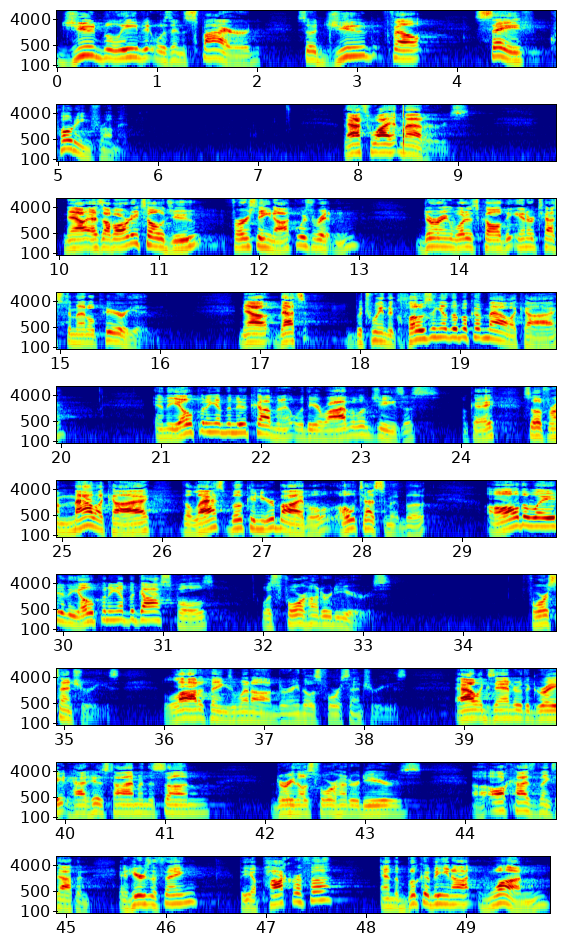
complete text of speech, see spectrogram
Jude believed it was inspired so Jude felt safe quoting from it. That's why it matters. Now, as I've already told you, First Enoch was written during what is called the intertestamental period. Now, that's between the closing of the book of Malachi and the opening of the new covenant with the arrival of Jesus. Okay? So from Malachi, the last book in your Bible, Old Testament book, all the way to the opening of the Gospels, was 400 years, four centuries. A lot of things went on during those four centuries. Alexander the Great had his time in the sun during those 400 years. Uh, all kinds of things happened. And here's the thing the Apocrypha and the Book of Enoch 1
